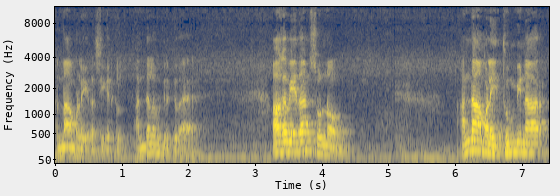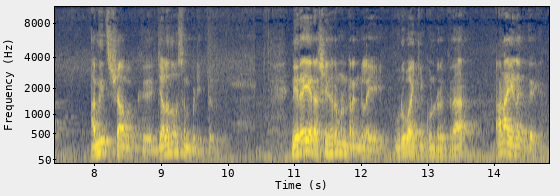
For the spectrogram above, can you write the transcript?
அண்ணாமலை ரசிகர்கள். அந்த அளவுக்கு இருக்குதா? ஆகவேதான் சொன்னோம். அண்ணாமலை தும்பினார். அமித்ஷாவுக்கு ஜலதோஷம் பிடித்தது. நிறைய ரசிகர் மன்றங்களை உருவாக்கி கொண்டிருக்கிறார். ஆனால் எனக்கு தெரியும்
